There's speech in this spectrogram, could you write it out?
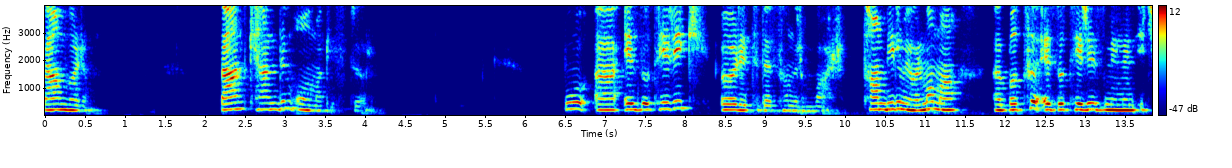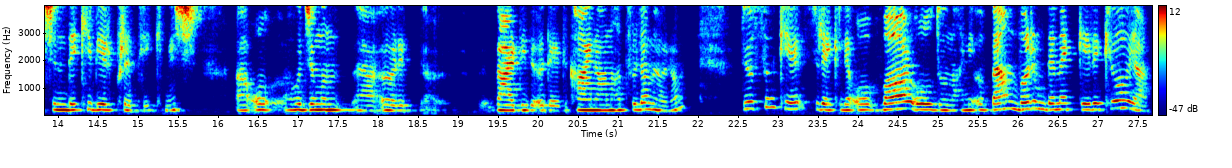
Ben varım. Ben kendim olmak istiyorum. Bu e, ezoterik öğretide sanırım var. Tam bilmiyorum ama e, Batı ezoterizminin içindeki bir pratikmiş. E, o hocamın e, öğret verdiği bir ödevdi. Kaynağını hatırlamıyorum. Diyorsun ki sürekli o var olduğunu hani ben varım demek gerekiyor ya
